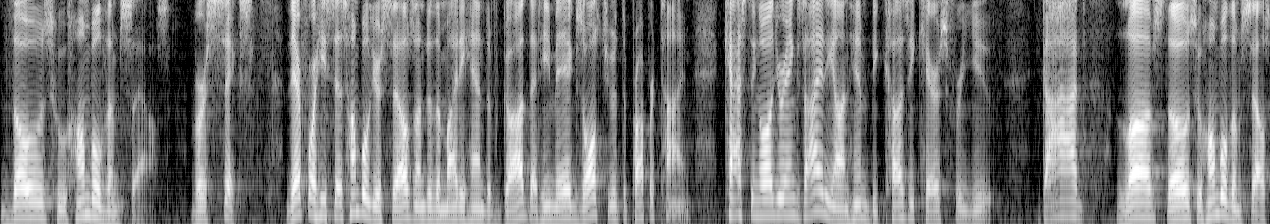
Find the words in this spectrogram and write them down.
those who humble themselves. Verse six, Therefore he says, humble yourselves under the mighty hand of God that He may exalt you at the proper time, casting all your anxiety on Him because He cares for you. God loves those who humble themselves.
